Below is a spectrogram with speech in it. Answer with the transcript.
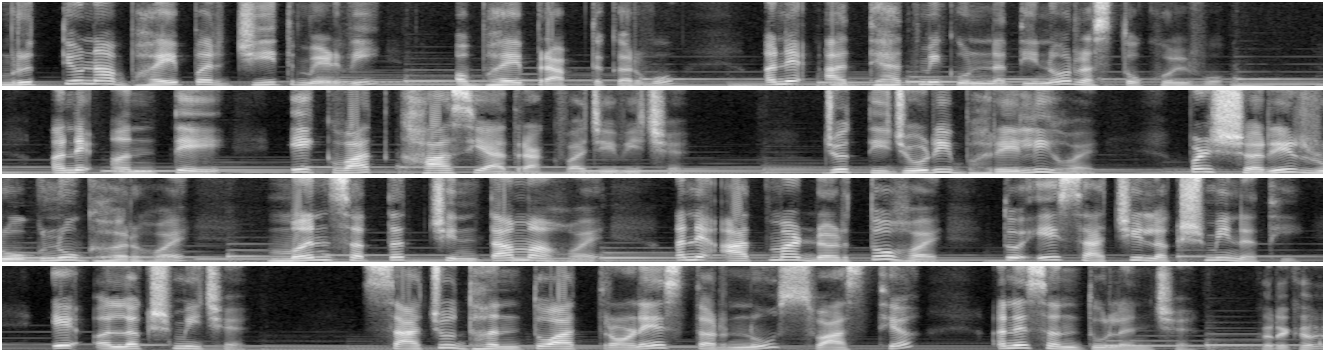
મૃત્યુના ભય પર જીત મેળવી અભય પ્રાપ્ત કરવો અને આધ્યાત્મિક ઉન્નતિનો રસ્તો ખોલવો. અને અંતે એક વાત ખાસ યાદ રાખવા જેવી છે. જો તિજોરી ભરેલી હોય, પણ શરીર રોગનું ઘર હોય, મન સતત ચિંતામાં હોય અને આત્મા ડરતો હોય, તો એ સાચી લક્ષ્મી નથી. એ અલક્ષ્મી છે. સાચું ધન તો આ ત્રણેય સ્તરનું સ્વાસ્થ્ય અને સંતુલન છે. ખરેખર,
